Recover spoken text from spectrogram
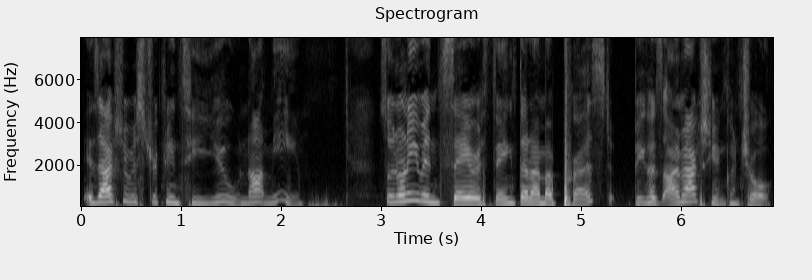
is actually restricting to you, not me. So don't even say or think that I'm oppressed because I'm actually in control.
